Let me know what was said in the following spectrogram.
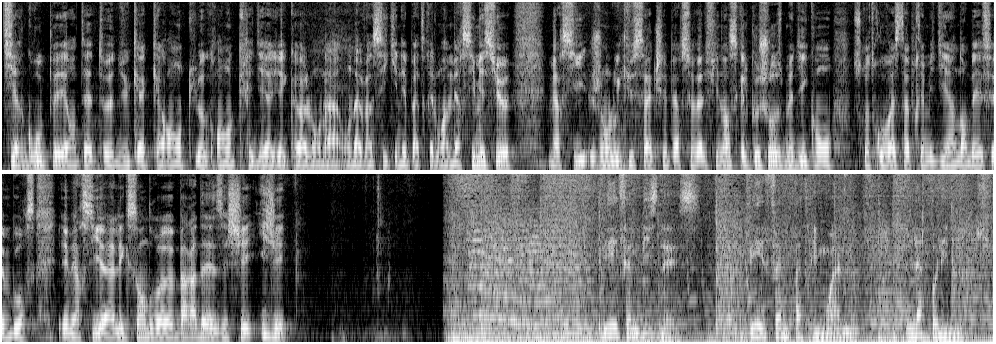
tir groupé en tête du CAC 40, le grand Crédit Agricole. On a, on a Vinci qui n'est pas très loin. Merci messieurs. Merci Jean-Louis Cussac chez Perceval Finance. Quelque chose me dit qu'on se retrouvera cet après-midi hein, dans BFM Bourse. Et merci à Alexandre Baradez chez IG. BFM Business, BFM Patrimoine, la polémique.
